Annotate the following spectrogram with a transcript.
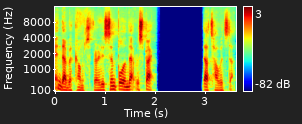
And that becomes fairly simple in that respect. That's how it's done.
